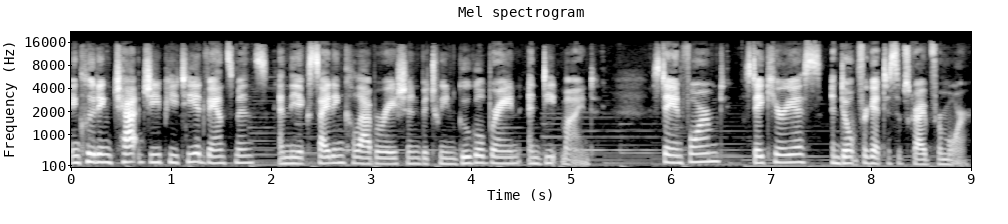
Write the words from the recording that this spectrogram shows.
including ChatGPT advancements and the exciting collaboration between Google Brain and DeepMind. Stay informed, stay curious, and don't forget to subscribe for more.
